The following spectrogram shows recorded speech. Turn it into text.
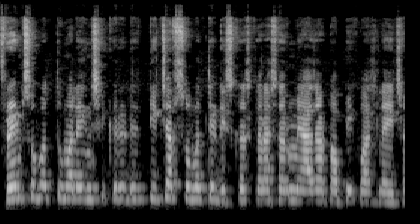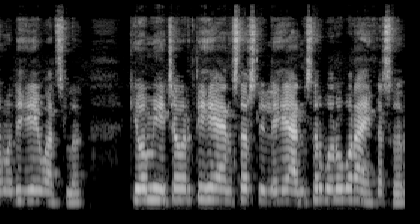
फ्रेंड सोबत तुम्हाला इन्सिक्युरिटी टीचर सोबत ते डिस्कस करा. सर मी आज हा टॉपिक वाचला याच्यामध्ये हे वाचलं. किंवा मी याच्यावरती हे आन्सर्स लिहिले हे आन्सर बरोबर आहे का सर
